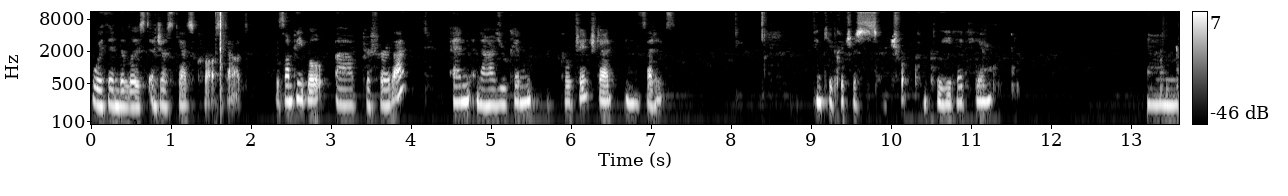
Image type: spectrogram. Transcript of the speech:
within the list and just gets crossed out. But some people uh, prefer that, and now you can go change that in settings. I think you could just search for completed here, and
